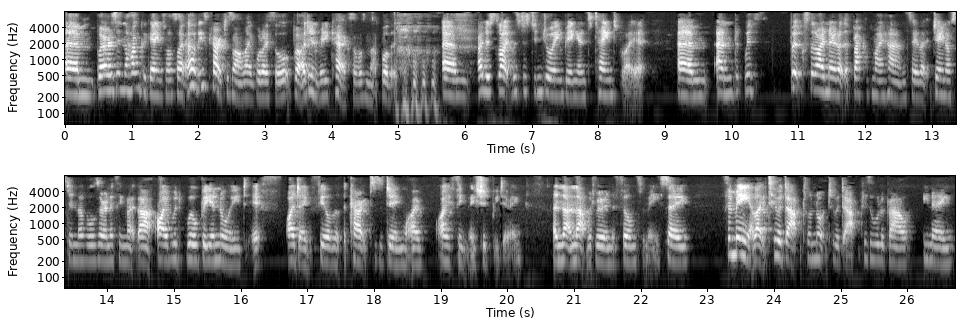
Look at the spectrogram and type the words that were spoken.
Um, whereas in the Hunger Games, I was like, oh, these characters aren't like what I thought, but I didn't really care because I wasn't that bothered. um, I just like was just enjoying being entertained by it. Um, and with books that I know like the back of my hand, say like Jane Austen novels or anything like that, I would will be annoyed if I don't feel that the characters are doing what I I think they should be doing, and that and that would ruin the film for me. So for me, like to adapt or not to adapt is all about you know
